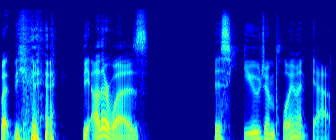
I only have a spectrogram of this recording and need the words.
but the the other was this huge employment gap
